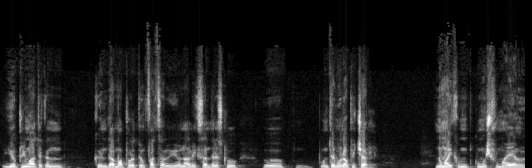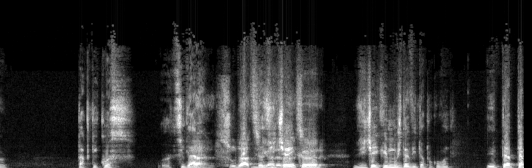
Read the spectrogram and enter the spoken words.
eu prima dată când, când am apărut în fața lui Ion Alexandrescu, uh, îmi tremurau picioarele. Numai cum, cum își fuma el tacticos uh, țigara. Da, sudat, Dar țigare ziceai la că, țigare. ziceai că e muș de vită pe cuvânt. Te, te,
